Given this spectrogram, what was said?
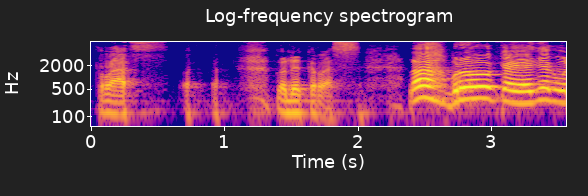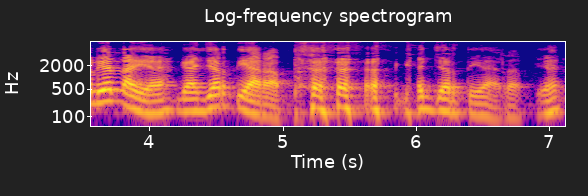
Keras kode keras. Nah bro kayaknya kemudian lah ya Ganjar tiarap. Ganjar tiarap ya.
